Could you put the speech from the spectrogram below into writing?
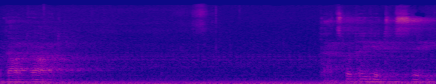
about God. That's what they get to see.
